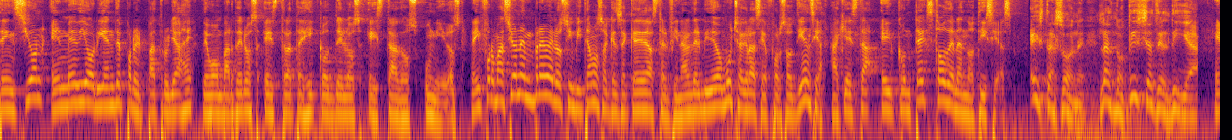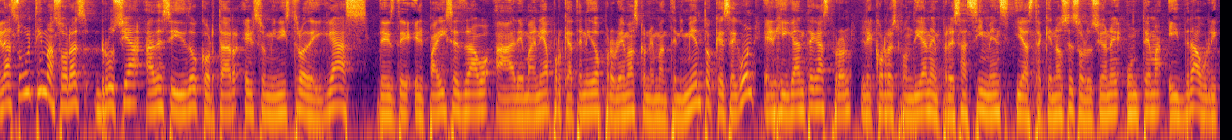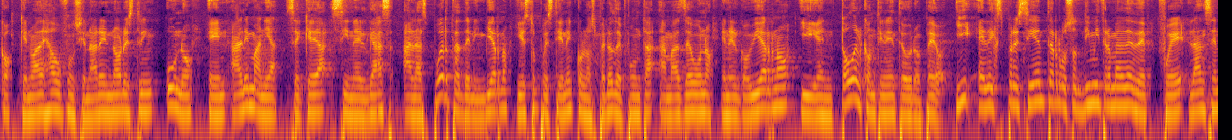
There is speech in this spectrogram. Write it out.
tensión en Medio Oriente por el patrullaje de bombarderos estratégicos de los Estados Unidos. La información en breve los invitamos a que se quede hasta el final del video. Muchas gracias por su audiencia. Aquí está el contexto de las noticias. Estas son las noticias del día. En las últimas horas, Rusia ha decidido cortar el suministro de gas desde el país eslavo a Alemania porque ha tenido problemas con el mantenimiento que según el gigante Gazprom le correspondía a la empresa Siemens y hasta que no se solucione un tema hidráulico que no ha dejado funcionar el Nord Stream 1 en Alemania, se queda sin el gas a las puertas del invierno y esto pues tiene con los pelos de punta a más de uno en el gobierno y en todo el continente europeo. Y el expresidente ruso Dmitry Medvedev fue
